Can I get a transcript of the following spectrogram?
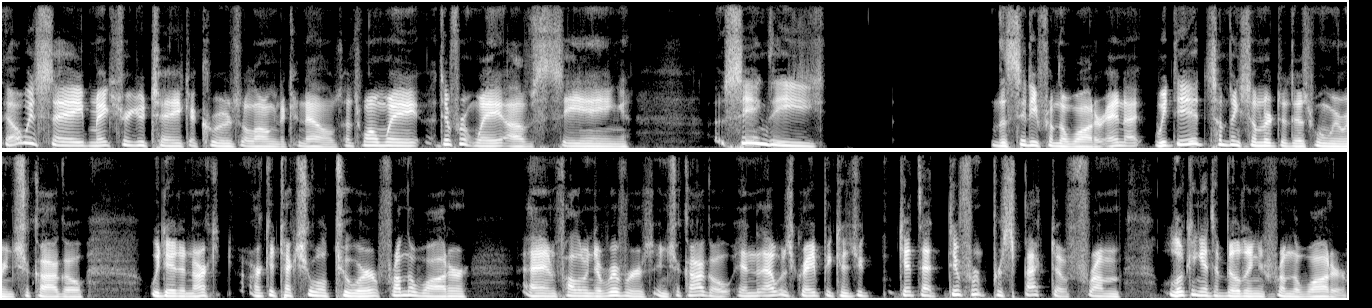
They always say make sure you take a cruise along the canals. That's one way, a different way of seeing seeing the the city from the water. And I, we did something similar to this when we were in Chicago. We did an arch- architectural tour from the water and following the rivers in Chicago. And that was great because you get that different perspective from looking at the buildings from the water.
